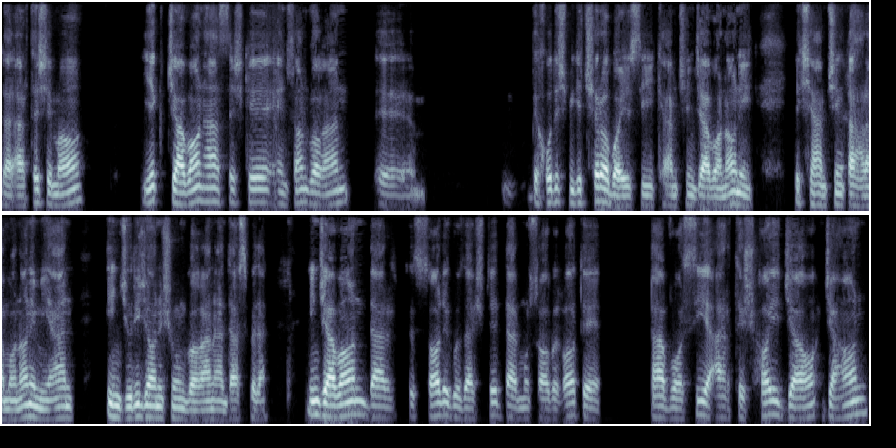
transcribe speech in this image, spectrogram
در ارتش ما یک جوان هستش که انسان واقعا به خودش میگه چرا بایستی که همچین جوانانی یک همچین قهرمانان میهن اینجوری جانشون واقعا از دست بدن. این جوان در سال گذشته در مسابقات قواسی ارتش های جهان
